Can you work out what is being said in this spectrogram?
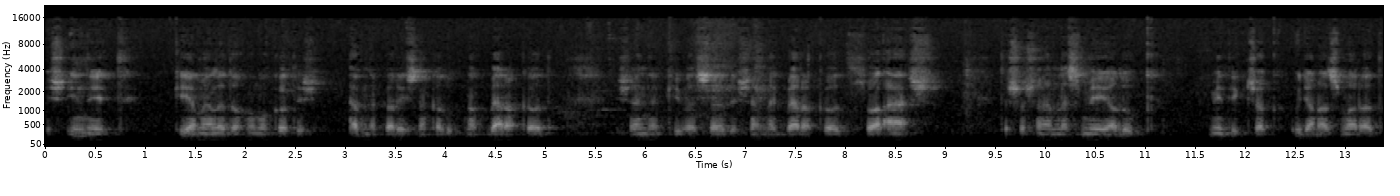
és innét kiemeled a homokot, és ennek a résznek a luknak berakod, és ennek kiveszed, és ennek berakod, szóval ás, de sosem nem lesz mély a luk, mindig csak ugyanaz marad,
